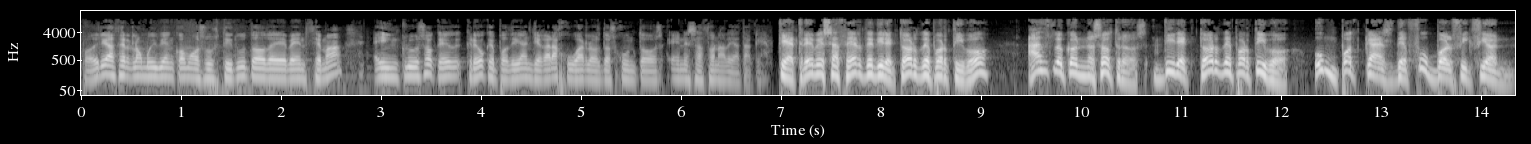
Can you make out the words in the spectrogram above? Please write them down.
Podría hacerlo muy bien como sustituto de Benzema e incluso que creo que podrían llegar a jugar los dos juntos en esa zona de ataque. ¿Te atreves a hacer de director deportivo? Hazlo con nosotros, Director Deportivo, un podcast de fútbol ficción.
